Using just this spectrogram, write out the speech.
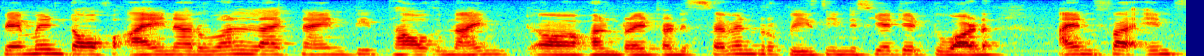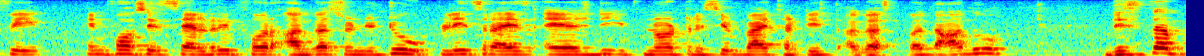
payment of INR 1 lakh 9,937 rupees initiated toward Infosys info salary for August 22. Please raise AHD if not received by 30th August. But adu, this is the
